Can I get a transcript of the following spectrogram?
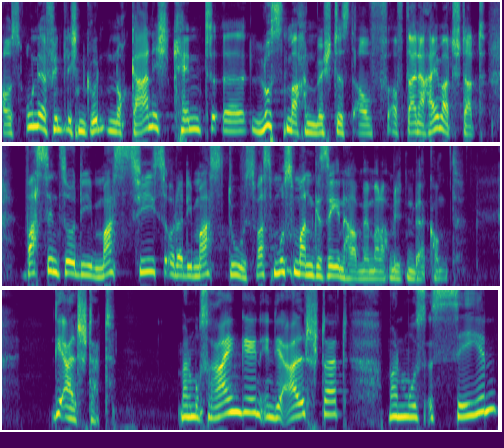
aus unerfindlichen Gründen noch gar nicht kennt, äh, Lust machen möchtest auf, auf deine Heimatstadt, was sind so die Must-Sees oder die Must-Dos? Was muss man gesehen haben, wenn man nach Miltenberg kommt? Die Altstadt. Man muss reingehen in die Altstadt, man muss es sehen.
